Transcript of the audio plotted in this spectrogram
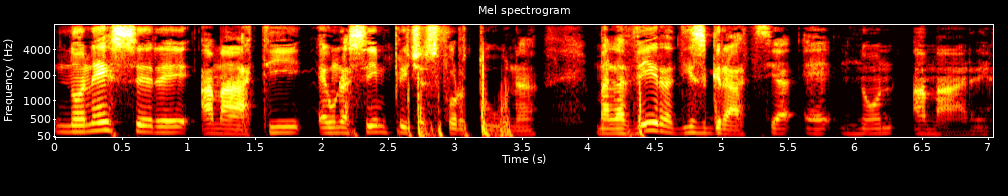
non essere amati è una semplice sfortuna, ma la vera disgrazia è non amare.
